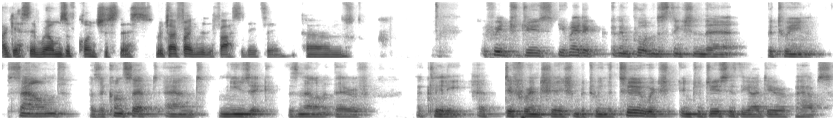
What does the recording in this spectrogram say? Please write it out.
i guess realms of consciousness which i find really fascinating um. If we introduce you've made a, an important distinction there between sound as a concept and music. There's an element there of a clearly a differentiation between the two which introduces the idea of perhaps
